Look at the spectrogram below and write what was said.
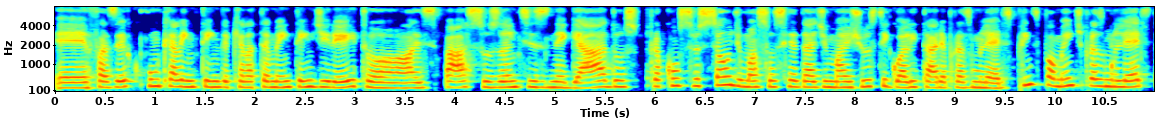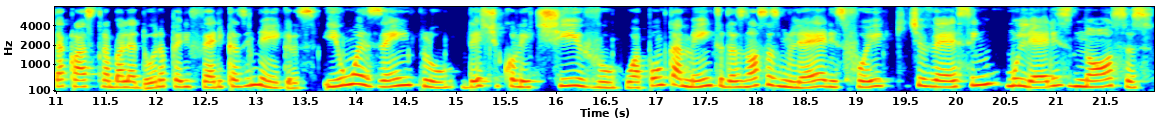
é fazer com que ela entenda que ela também tem direito a espaços antes negados para a construção de uma sociedade mais justa e igualitária para as mulheres, principalmente para as mulheres da classe trabalhadora periféricas e negras. E um exemplo deste coletivo, o apontamento das nossas nossas mulheres foi que tivessem mulheres nossas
